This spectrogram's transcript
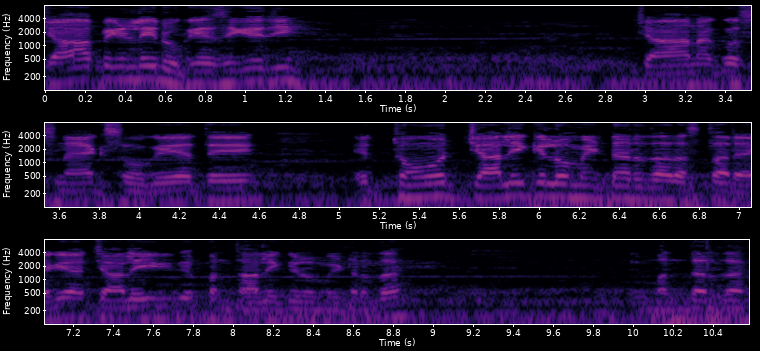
ਚਾਹ ਪੀਣ ਲਈ ਰੁਕੇ ਸੀਗੇ ਜੀ। ਚਾਹ ਨਾਲ ਕੋਈ ਸਨੈਕਸ ਹੋ ਗਏ ਆ ਤੇ ਇੱਥੋਂ 40 ਕਿਲੋਮੀਟਰ ਦਾ ਰਸਤਾ ਰਹਿ ਗਿਆ 40 ਕੇ 45 ਕਿਲੋਮੀਟਰ ਦਾ, ਤੇ ਮੰਦਿਰ ਦਾ।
